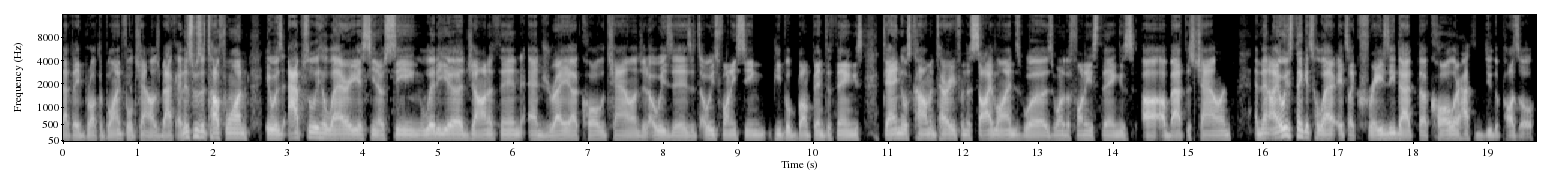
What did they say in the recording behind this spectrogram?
that they brought the blindfold challenge back. And this was a tough one. It was absolutely hilarious, you know, seeing Lydia, Jonathan, and Drea call the challenge. It always is. It's always funny seeing people bump into things. Daniel's commentary from the sidelines was one of the funniest things uh, about this challenge. And then I always think it's hilarious. It's like crazy that the caller has to do the puzzle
